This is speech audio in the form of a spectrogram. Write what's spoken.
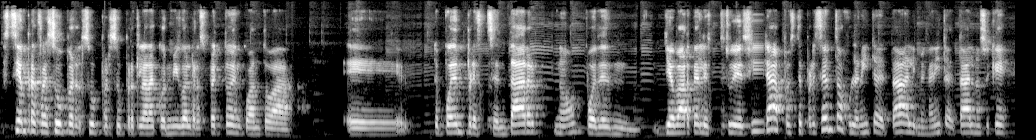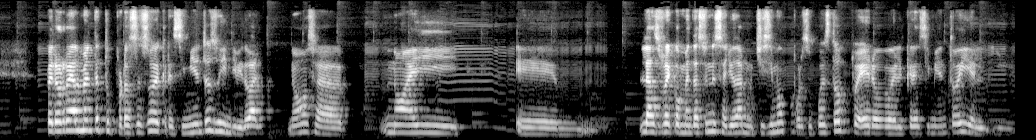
siempre fue súper, súper, súper clara conmigo al respecto en cuanto a eh, te pueden presentar, ¿no? Pueden llevarte al estudio y decir, ah, pues te presento a fulanita de tal y menganita de tal, no sé qué. Pero realmente tu proceso de crecimiento es individual, ¿no? O sea, no hay... Em, las recomendaciones ayudan muchísimo, por supuesto, pero el crecimiento y el,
